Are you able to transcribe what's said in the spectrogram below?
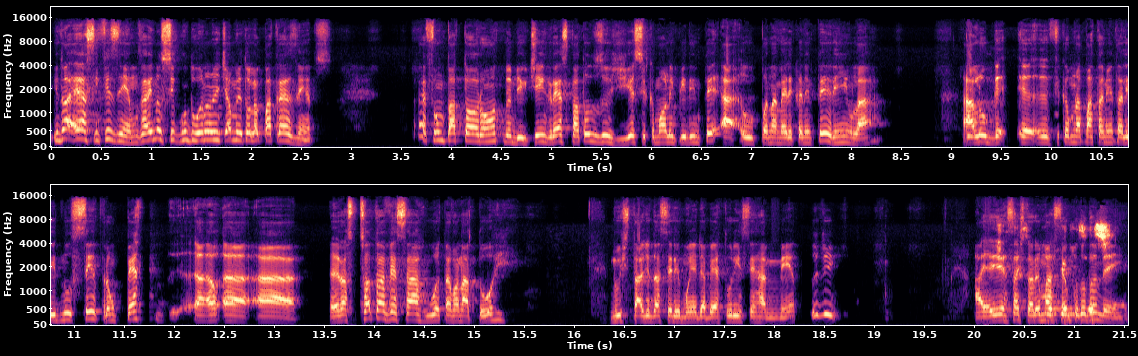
E nós, é assim, fizemos. Aí no segundo ano, a gente aumentou logo para 300. Aí fomos para Toronto, meu amigo, tinha ingresso para todos os dias, ficamos a Olimpíada, inte... o Pan-Americano inteirinho lá. Alugue... Eh, eh, ficamos no apartamento ali no centrão, perto... A, a, a era só atravessar a rua, estava na torre, no estádio da cerimônia de abertura e encerramento, tudo. Aí essa história o Marcel contou também.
